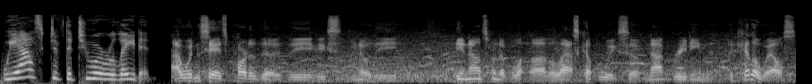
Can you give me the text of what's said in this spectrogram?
We asked if the two are related. I wouldn't say it's part of the, the you know, the the announcement of uh, the last couple weeks of not breeding the killer whales,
